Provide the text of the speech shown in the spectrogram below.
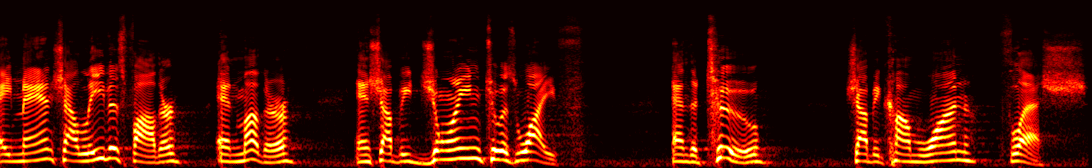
a man shall leave his father and mother and shall be joined to his wife, and the two shall become one flesh.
